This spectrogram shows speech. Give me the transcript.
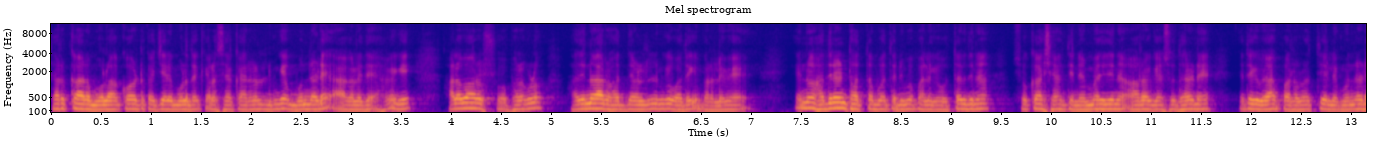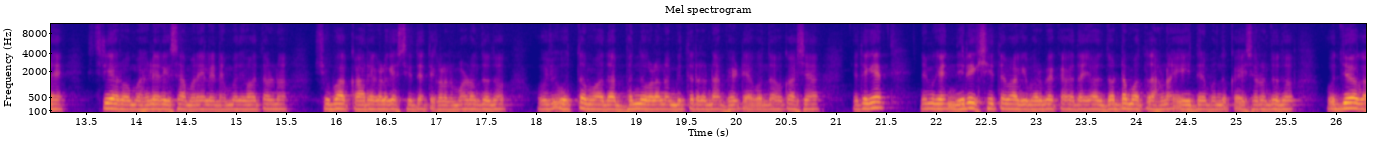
ಸರ್ಕಾರ ಮೂಲ, ಕೋರ್ಟ್ ಕಚೇರಿ ಮೂಲದ ಕೆಲಸ ಕಾರ್ಯಗಳು ನಿಮಗೆ ಮುನ್ನಡೆ ಆಗಲಿದೆ. ಹಾಗಾಗಿ ಹಲವಾರು ಶುಭ ಫಲಗಳು ಹದಿನಾರು, ಹದಿನೇಳರಲ್ಲಿ ನಿಮಗೆ ಒದಗಿ ಬರಲಿವೆ. ಇನ್ನು ಹದಿನೆಂಟು ಹತ್ತೊಂಬತ್ತು ನಿಮ್ಮ ಪಾಲಿಗೆ ಉತ್ತಮ ದಿನ ಸುಖ ಶಾಂತಿ ನೆಮ್ಮದಿ ದಿನ, ಆರೋಗ್ಯ ಸುಧಾರಣೆ, ಜೊತೆಗೆ ವ್ಯಾಪಾರ ವೃತ್ತಿಯಲ್ಲಿ ಮುನ್ನಡೆ, ಸ್ತ್ರೀಯರು, ಮಹಿಳೆಯರಿಗೆ ಸಹ ಮನೆಯಲ್ಲಿ ನೆಮ್ಮದಿ ವಾತಾವರಣ, ಶುಭ ಕಾರ್ಯಗಳಿಗೆ ಸಿದ್ಧತೆಗಳನ್ನು ಮಾಡುವಂಥದ್ದು ಉತ್ತಮವಾದ ಬಂಧುಗಳನ್ನು, ಮಿತ್ರರನ್ನು ಭೇಟಿಯಾಗುವಂಥ ಅವಕಾಶ, ಜೊತೆಗೆ ನಿಮಗೆ ನಿರೀಕ್ಷಿತವಾಗಿ ಬರಬೇಕಾದ ಯಾವ ದೊಡ್ಡ ಮೊತ್ತದ ಹಣ ಈ ದಿನ ಬಂದು ಕೈ ಸೇರುವಂಥದ್ದು, ಉದ್ಯೋಗ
